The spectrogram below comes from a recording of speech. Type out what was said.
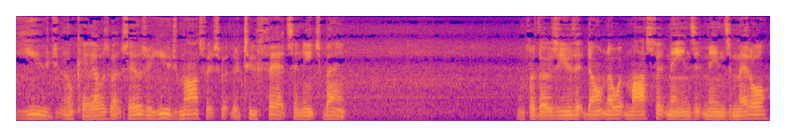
Huge. Okay, I was about to say those are huge MOSFETs, but they're two FETs in each bank. And for those of you that don't know what MOSFET means, it means metal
